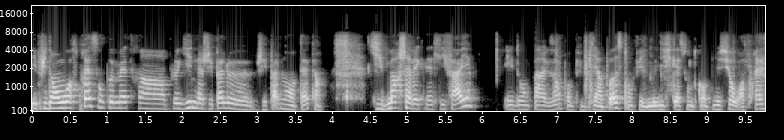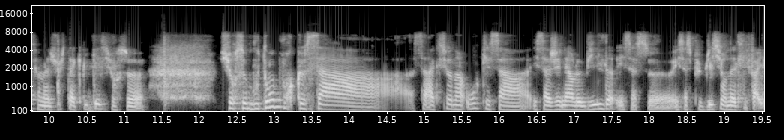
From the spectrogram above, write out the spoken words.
Et puis dans WordPress, on peut mettre un plugin, là j'ai pas le j'ai pas le nom en tête, hein, qui marche avec Netlify Et donc, par exemple, on publie un post, on fait une modification de contenu sur WordPress, on a juste à cliquer sur ce, sur ce bouton pour que ça, ça actionne un hook et ça, et ça génère le build et ça se, et ça se publie sur Netlify.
